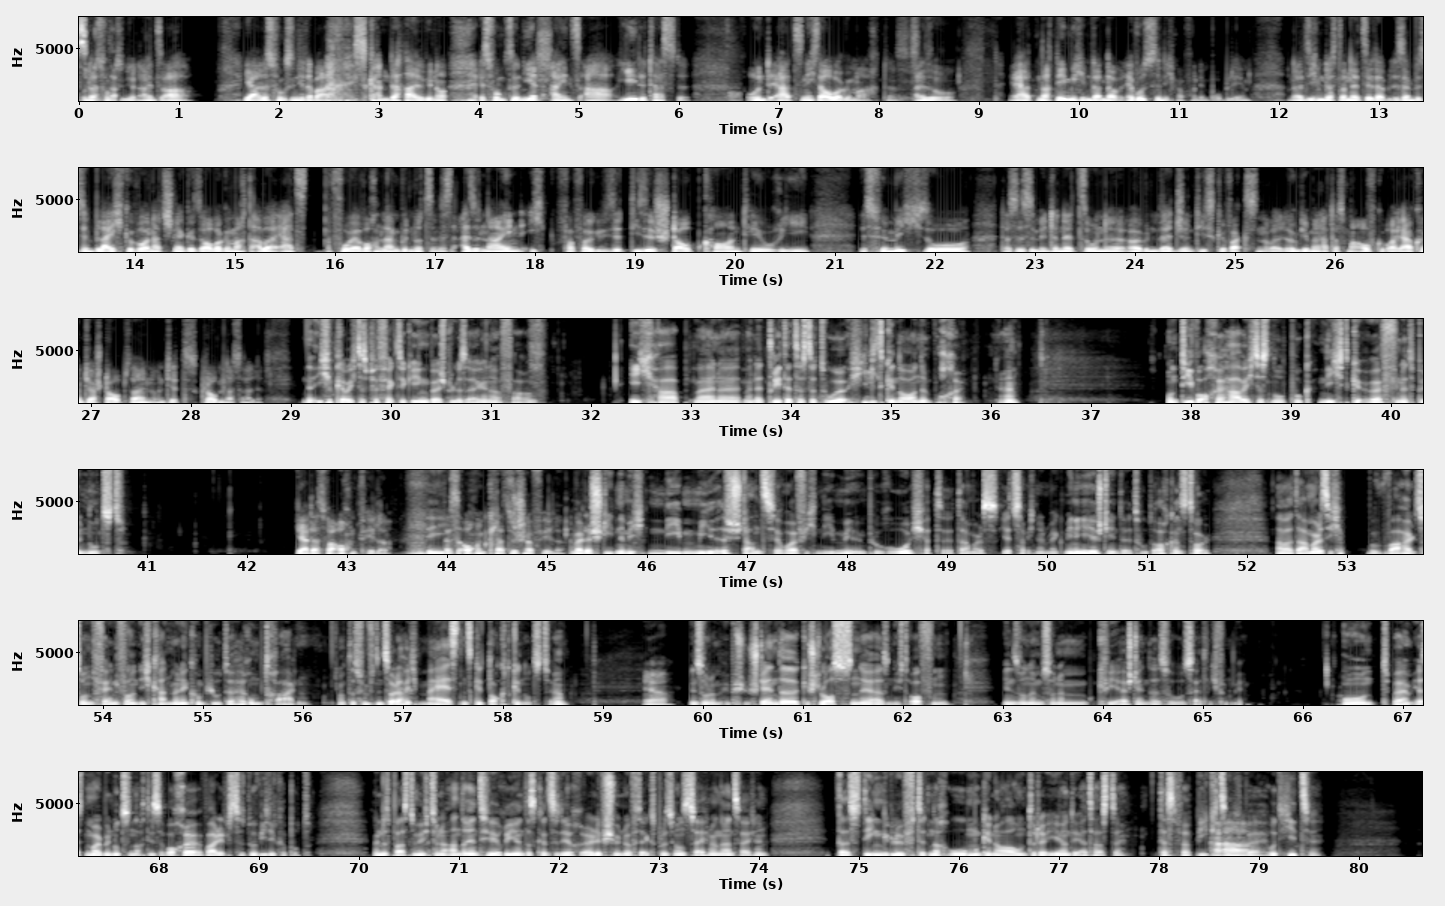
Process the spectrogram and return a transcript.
Und das funktioniert 1A. Ja, das funktioniert aber Skandal, genau. Es funktioniert 1A, jede Taste. Und er hat es nicht sauber gemacht. Also er hat, nachdem ich ihm dann, da, er wusste nicht mal von dem Problem. Und als ich ihm das dann erzählt habe, ist er ein bisschen bleich geworden, hat schnell sauber gemacht, aber er hat es vorher wochenlang benutzt. Das, also nein, ich verfolge diese, diese Staubkorn-Theorie, ist für mich so, das ist im Internet so eine Urban Legend, die ist gewachsen, weil irgendjemand hat das mal aufgebracht. Ja, könnte ja Staub sein und jetzt glauben das alle. Ich habe, glaube ich, das perfekte Gegenbeispiel aus eigener Erfahrung. Ich habe meine, meine dritte Tastatur hielt genau eine Woche. Ja? Und die Woche habe ich das Notebook nicht geöffnet benutzt. Ja, das war auch ein Fehler. Das ist auch ein klassischer Fehler. Weil das steht nämlich neben mir, es stand sehr häufig neben mir im Büro. Ich hatte damals, jetzt habe ich einen Mac Mini hier stehen, der tut auch ganz toll. Aber damals, ich hab, war halt so ein Fan von, ich kann meinen Computer herumtragen. Und das 15 Zoll habe ich meistens gedockt genutzt, ja. Ja. In so einem hübschen Ständer, geschlossen, ja, also nicht offen. In so einem, so einem Querständer so seitlich von mir. Und beim ersten Mal benutzen nach dieser Woche war die Tastatur wieder kaputt. Und das passt nämlich zu einer anderen Theorie und das kannst du dir auch relativ schön auf der Explosionszeichnung anzeichnen. Das Ding lüftet nach oben genau unter der E- und R-Taste. Das verbiegt ah. sich bei Hitze.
